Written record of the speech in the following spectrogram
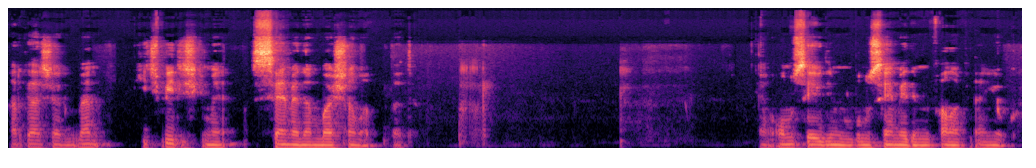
Arkadaşlar ben hiçbir ilişkime sevmeden başlamadım zaten. Yani onu sevdiğim mi, bunu sevmedim mi falan filan yok.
